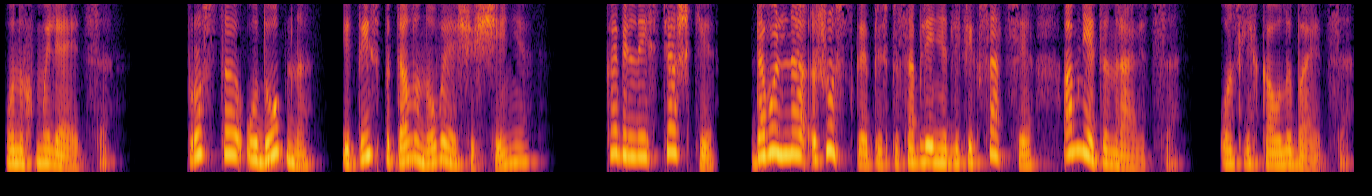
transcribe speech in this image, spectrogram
Он ухмыляется. «Просто удобно, и ты испытала новые ощущения. Кабельные стяжки Довольно жесткое приспособление для фиксации, а мне это нравится. Он слегка улыбается.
